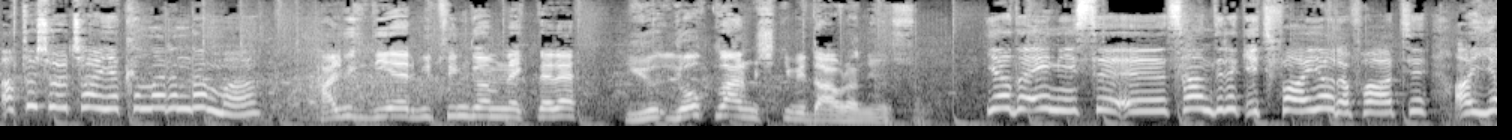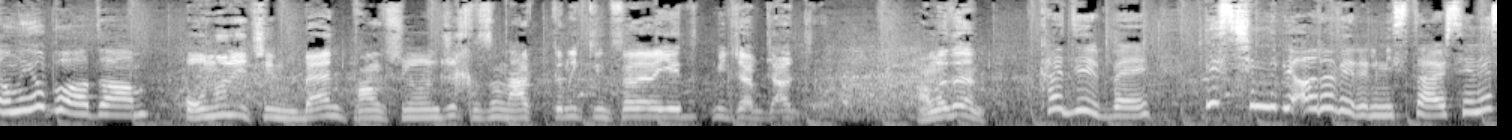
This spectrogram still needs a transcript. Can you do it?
ateş ölçer yakınlarında mı? Halbuki diğer bütün gömleklere yoklarmış gibi davranıyorsun. Ya da en iyisi e, sen direkt itfaiye ara Fatih. Ay yanıyor bu adam. Onun için ben pansiyoncu kızın hakkını kimselere yedirtmeyeceğim Cancu. Anladın? Kadir Bey, biz şimdi bir ara verelim isterseniz.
